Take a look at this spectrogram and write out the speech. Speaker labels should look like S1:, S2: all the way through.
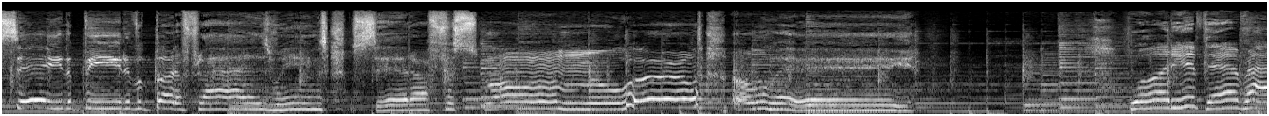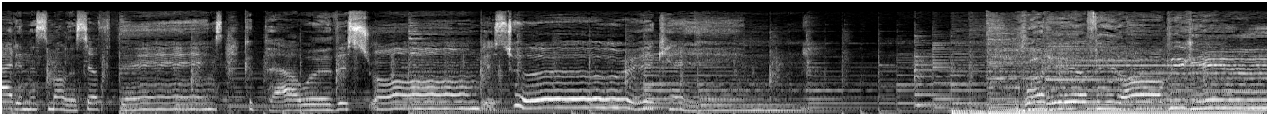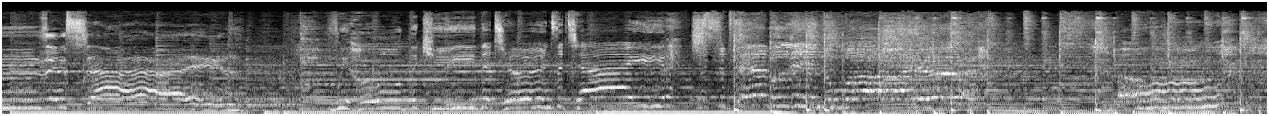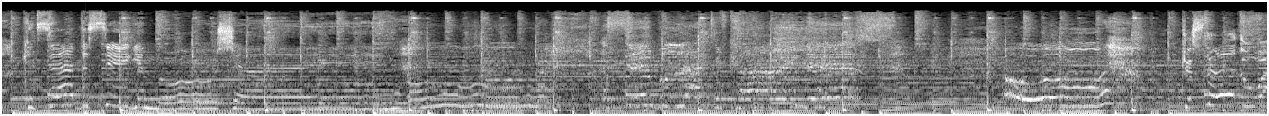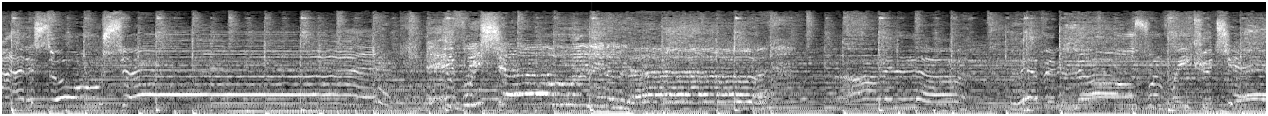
S1: speed of a butterfly's wings will set off a from the world away.
S2: What if they're right in the smallest of things could power the strongest hurricane? Turns
S1: could change.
